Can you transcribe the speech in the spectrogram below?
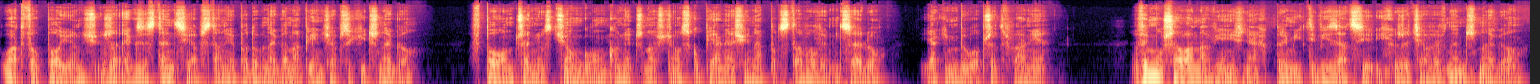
Łatwo pojąć, że egzystencja w stanie podobnego napięcia psychicznego, w połączeniu z ciągłą koniecznością skupiania się na podstawowym celu, jakim było przetrwanie, wymuszała na więźniach prymitywizację ich życia wewnętrznego.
